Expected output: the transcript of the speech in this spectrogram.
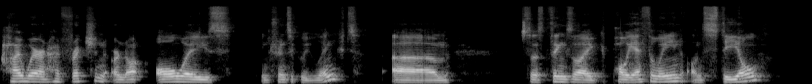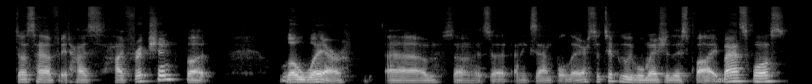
high wear and high friction are not always intrinsically linked. Um, so things like polyethylene on steel does have it has high friction, but low wear. Um, so it's a, an example there. So typically we'll measure this by mass loss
